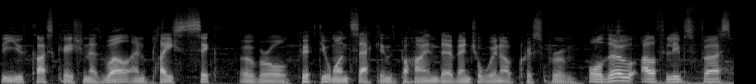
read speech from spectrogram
the youth classification as well and place sixth overall, 51 seconds behind the eventual winner Chris Froome. Although Alaphilippe's first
